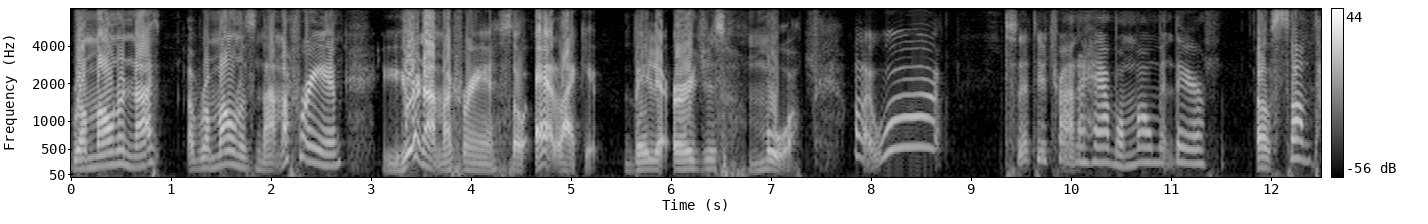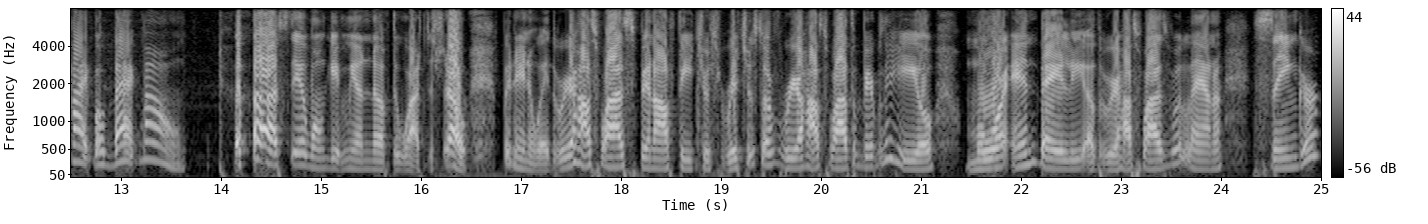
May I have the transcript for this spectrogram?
Ramona not uh, Ramona's not my friend. You're not my friend, so act like it. Bailey urges Moore. I'm like, what? Cynthia trying to have a moment there of some type of backbone. Still won't get me enough to watch the show. But anyway, the Real Housewives spinoff features Richards of Real Housewives of Beverly Hills, Moore and Bailey of the Real Housewives of Atlanta, Singer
